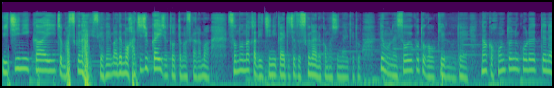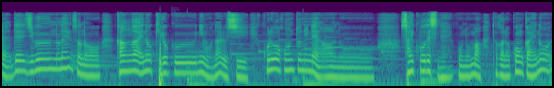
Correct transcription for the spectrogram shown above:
12回ちょっとまあ少ないですけどね。まあでも80回以上撮ってますからまあその中で12回ってちょっと少ないのかもしれないけど。でもねそういうことが起きるのでなんか本当にこれってねで自分のねその考えの記録にもなるしこれは本当にねあのー最高ですね。このまあだから今回の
